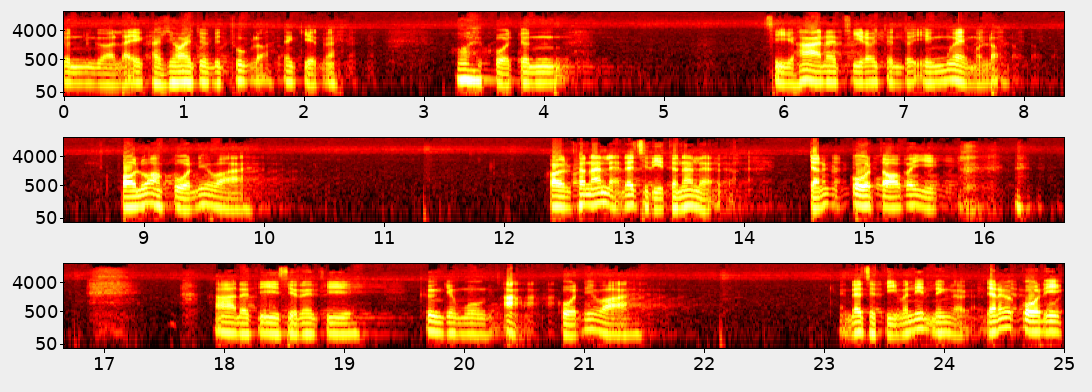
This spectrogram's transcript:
จนเหงื่อไหลขย้อยจนเป็นทุกข์แล้วสังเกตไหมโอ้ยโกรธจนสี่ห้านาทีเราจนตัวเองเมื่อยหมดแล้วพอรู้อาโกรธนี่ว่าพอเท่านั้นแหละได้สติตอนนั้นแหละจากนั้นก็โกรธต่อไปอีกห้านาทีสิบนาที ครึ่งชั่วโมงอะโกรธนี่ว่าได้สติมันนิดนึงแล้วจากนั้นก็โกรธอีก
